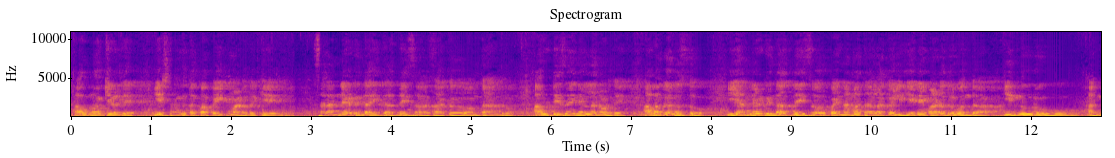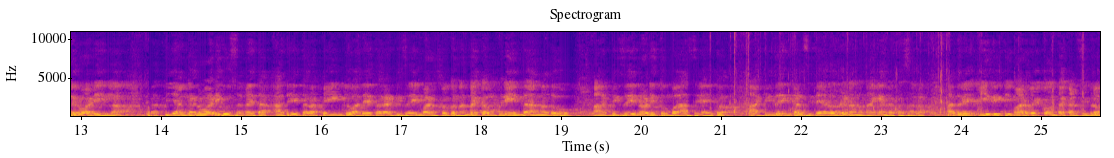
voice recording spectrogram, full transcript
ಅವ್ರನ್ನ ಕೇಳಿದೆ, ಎಷ್ಟಾಗುತ್ತಪ್ಪ ಪೇಂಟ್ ಮಾಡೋದಕ್ಕೆ? ಸರ್ ಹನ್ನೆರಡರಿಂದ ಐದು, ಹದಿನೈದು ಸಾವಿರ ಸಾಕು ಅಂತ ಅಂದ್ರು. ಅವ್ರ ಡಿಸೈನ್ ಎಲ್ಲ ನೋಡಿದೆ. ಅವಾಗ ಅನಿಸ್ತು ಈ ಹನ್ನೆರಡರಿಂದ ಹದಿನೈದು ಸಾವಿರ ರೂಪಾಯಿ ನಮ್ಮ ತಾಲೂಕಲ್ಲಿ ಏನೇ ಮಾಡಿದ್ರು ಒಂದು ಇನ್ನೂರು ಅಂಗನವಾಡಿ ಇಲ್ಲ. ಪ್ರತಿ ಅಂಗನವಾಡಿಗೂ ಸಮೇತ ಅದೇ ತರ ಪೇಂಟು ಅದೇ ತರ ಡಿಸೈನ್ ಮಾಡಿಸ್ಬೇಕು ನನ್ನ ಕಂಪ್ನಿಯಿಂದ ಅನ್ನೋದು ಆ ಡಿಸೈನ್ ನೋಡಿ ತುಂಬಾ ಆಸೆ ಆಯ್ತು. ಆ ಡಿಸೈನ್ ಕಳ್ಸಿದ್ದು ಯಾರು ಅಂದ್ರೆ ನಮ್ಮ ನಾಗೇಂದ್ರಪ್ಪ ಸರ್ ಆದ್ರೆ ಈ ರೀತಿ ಮಾಡಬೇಕು ಅಂತ ಕಳ್ಸಿದ್ರು.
